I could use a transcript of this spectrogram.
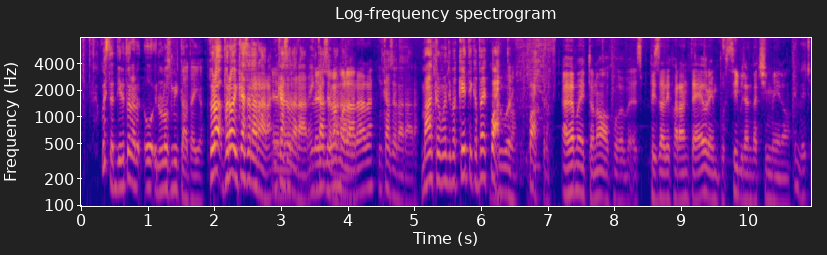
Questa addirittura. Oh, non l'ho smitata io. Però, però in casa la rara. In Eh, casa la rara. In le- casa la rara. la rara? In casa la rara. Mancano quanti pacchetti? Capè? 4. Due. 4. Avevamo detto no, co- pesate 40 euro, è impossibile andarci in meno. E invece.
